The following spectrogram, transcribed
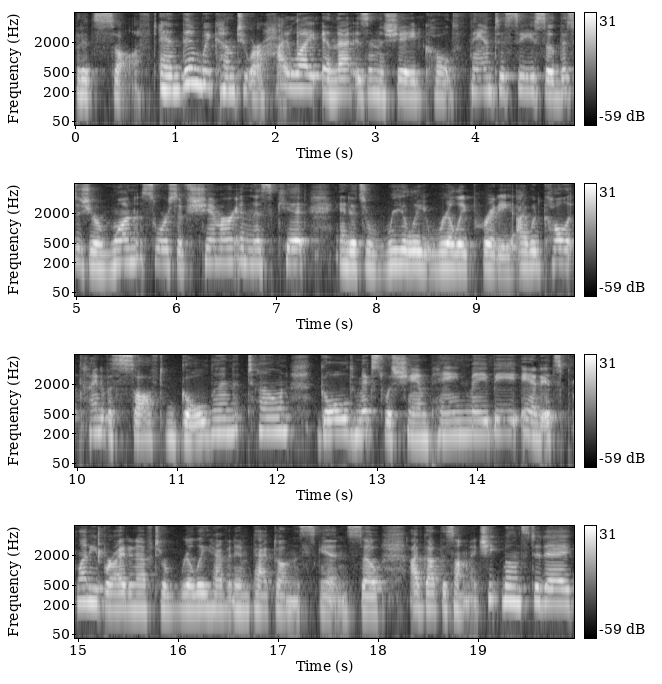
But it's soft. And then we come to our highlight and that is in the shade called Fantasy. So this is your one source of shimmer in this kit and it's really, really pretty. I would call it kind of a soft golden tone, gold mixed with champagne maybe, and it's plenty bright enough to really have an impact on the skin. So I've got this on my cheekbones today.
